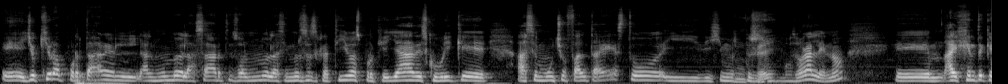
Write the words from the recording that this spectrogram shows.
eh, yo quiero aportar al mundo de las artes o al mundo de las industrias creativas porque ya descubrí que hace mucho falta esto y dijimos, pues, pues órale, ¿no? Eh, hay gente que,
